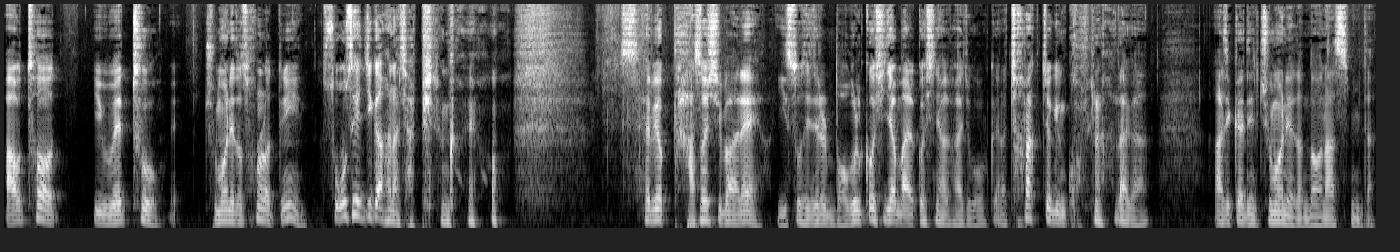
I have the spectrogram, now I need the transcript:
outer 이 외투 주머니에다 손을 넣었더니 소세지가 하나 잡히는 거예요. 새벽 5시 반에 이 소세지를 먹을 것이냐 말 것이냐 가지고 꽤나 철학적인 고민을 하다가 아직까지는 주머니에다 넣어놨습니다.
